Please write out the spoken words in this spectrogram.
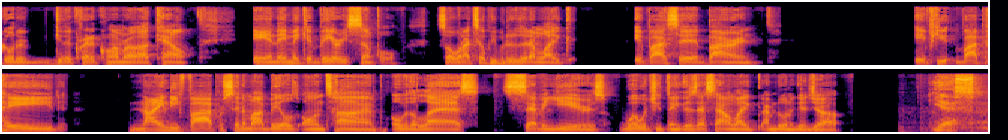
go to get a Credit Karma account, and they make it very simple. So when I tell people to do that, I'm like, if I said Byron, if you if I paid 95% of my bills on time over the last seven years, what would you think? Does that sound like I'm doing a good job? Yes.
